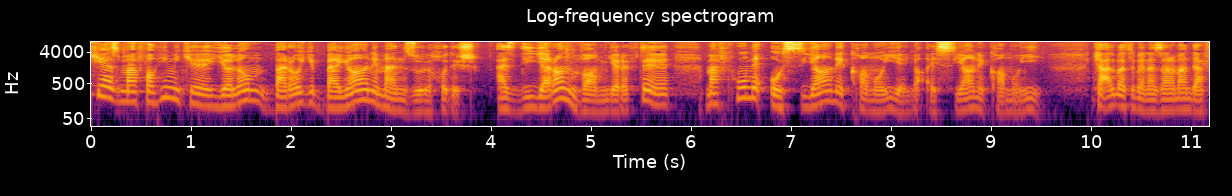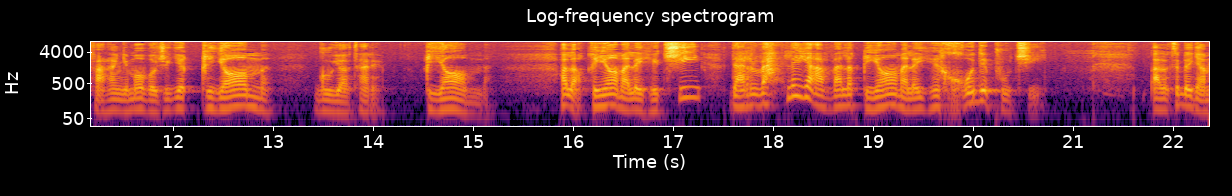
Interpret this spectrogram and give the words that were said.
یکی از مفاهیمی که یالوم برای بیان منظور خودش از دیگران وام گرفته مفهوم اسیان کامویی یا اسیان کامویی که البته به نظر من در فرهنگ ما واژه قیام گویاتره. قیام. حالا قیام علیه چی؟ در وهله اول قیام علیه خود پوچی. البته بگم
